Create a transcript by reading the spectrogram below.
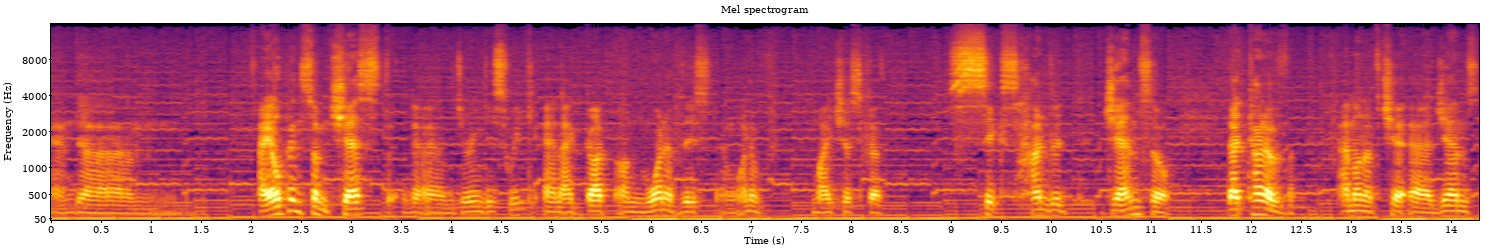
and um, I opened some chests uh, during this week, and I got on one of this, and one of my chests got 600 gems, so that kind of amount of uh, gems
